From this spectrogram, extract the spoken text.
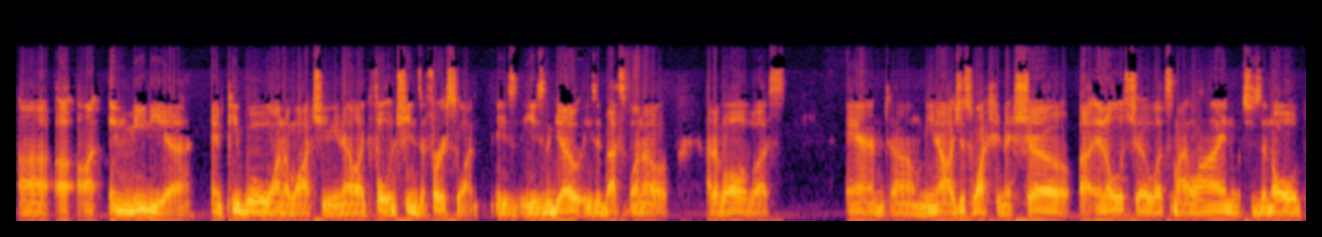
uh, uh, in media and people want to watch you. You know, like Fulton Sheen's the first one. He's he's the goat. He's the best one out, out of all of us. And um, you know, I was just watching a show, uh, an old show, "What's My Line," which is an old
